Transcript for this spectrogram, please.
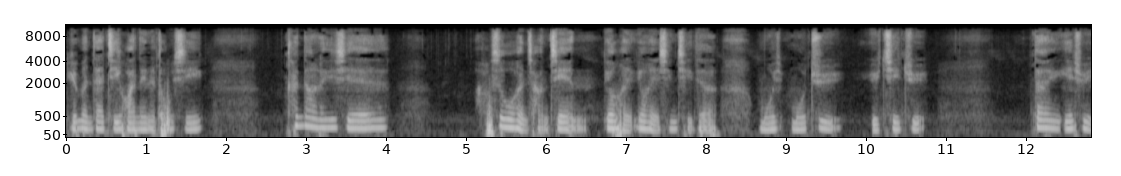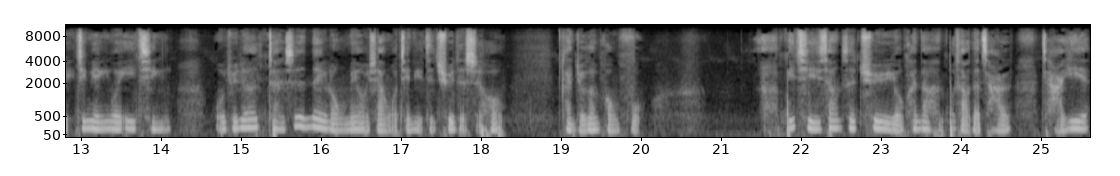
原本在计划内的东西，看到了一些似乎很常见又很又很新奇的模模具与器具，但也许今年因为疫情，我觉得展示的内容没有像我前几次去的时候感觉更丰富。比起上次去有看到很不少的茶茶叶，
